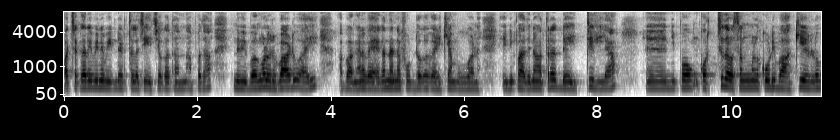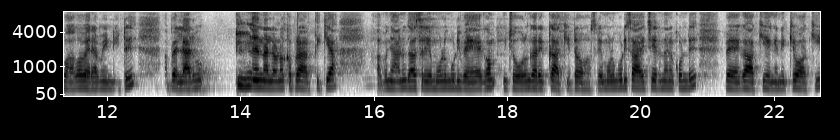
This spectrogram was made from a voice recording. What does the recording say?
പച്ചക്കറി പിന്നെ വീടിന്റെ അടുത്തുള്ള ചേച്ചിയൊക്കെ തന്നു. അപ്പോൾ അതാ ഇന്ന് വിഭവങ്ങൾ ഒരുപാടുമായി. അപ്പോൾ അങ്ങനെ വേഗം തന്നെ ഫുഡൊക്കെ കഴിക്കാൻ പോവുകയാണ് ഇനിയിപ്പോൾ അതിനത്ര ഡേറ്റ് ഇല്ല. ഇനിയിപ്പോൾ കുറച്ച് ദിവസങ്ങൾ കൂടി ബാക്കിയേ ഉള്ളൂ വാവ വരാൻ വേണ്ടിയിട്ട്. അപ്പോൾ എല്ലാവരും നല്ലോണമൊക്കെ പ്രാർത്ഥിക്കുക അപ്പോൾ ഞാനും ഇതാ ശ്രീമോളും കൂടി വേഗം ചോറും കറിയൊക്കെ ആക്കി കേട്ടോ ശ്രീമോളും കൂടി സഹായിച്ചിരുന്നതിനെ കൊണ്ട് വേഗം ആക്കി എങ്ങനെയൊക്കെയോ ആക്കി.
